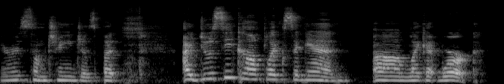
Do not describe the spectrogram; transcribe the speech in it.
there is some changes. But I do see conflicts again, um, like at work.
